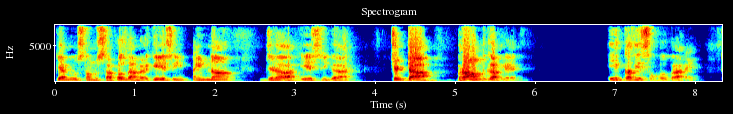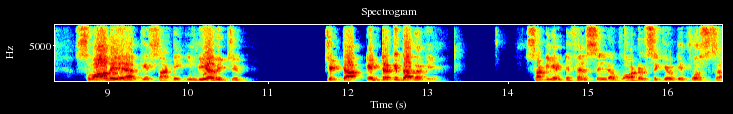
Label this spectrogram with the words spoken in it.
ਕਿ ਅਨੂੰ ਸਾਨੂੰ ਸਫਲਤਾ ਮਿਲ ਗਈ, ਅਸੀਂ ਇੰਨਾ ਜਿਹੜਾ ਇਹ ਸੀਗਾ ਚਿੱਟਾ ਬਰਾਮਦ ਕਰ ਲਿਆ। ਇਹ ਕਦੀ ਸਫਲਤਾ ਹੈ? ਸਵਾਲ ਇਹ ਹੈ ਕਿ ਸਾਡੇ ਇੰਡੀਆ ਵਿੱਚ ਚਿੱਟਾ ਐਂਟਰ ਕਿੱਦਾਂ ਕਰ ਗਿਆ? ਸਾਡੀਆਂ ਡਿਫੈਂਸ ਜਿਹੜਾ ਬਾਰਡਰ ਸਿਕਿਉਰਿਟੀ ਫੋਰਸਸ ਆ,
